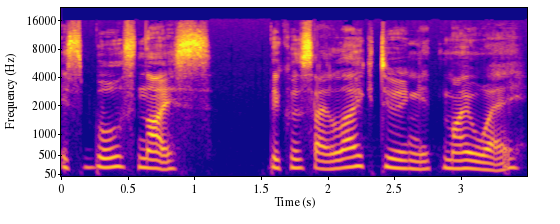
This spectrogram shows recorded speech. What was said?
is both nice because I like doing it my way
